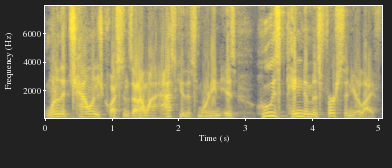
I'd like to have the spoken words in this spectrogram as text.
one of the challenge questions that I want to ask you this morning is whose kingdom is first in your life?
